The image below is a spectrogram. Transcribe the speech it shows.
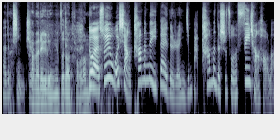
他的品质他。把这个领域做到头了嘛？，对，所以我想他们那一代的人已经把他们的事做得非常好了，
